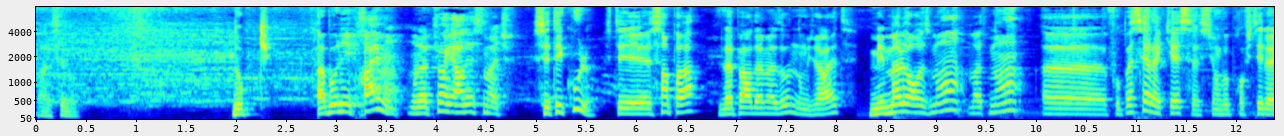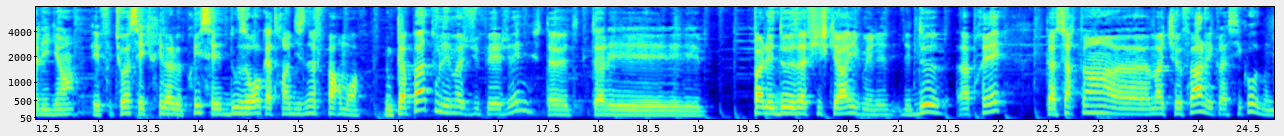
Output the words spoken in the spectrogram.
Ouais, c'est bon. Donc, abonné Prime, on a pu regarder ce match. C'était cool, c'était sympa de la part d'Amazon, donc j'arrête. Mais malheureusement, maintenant, euh, faut passer à la caisse si on veut profiter de la Ligue 1. Et tu vois, c'est écrit là, le prix, c'est 12,99€ par mois. Donc t'as pas tous les matchs du PSG, t'as les, pas les deux affiches qui arrivent, mais les, deux après. T'as certains euh, matchs phares, les classicos, donc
